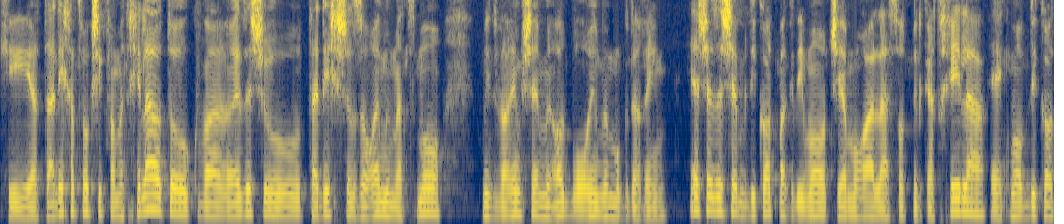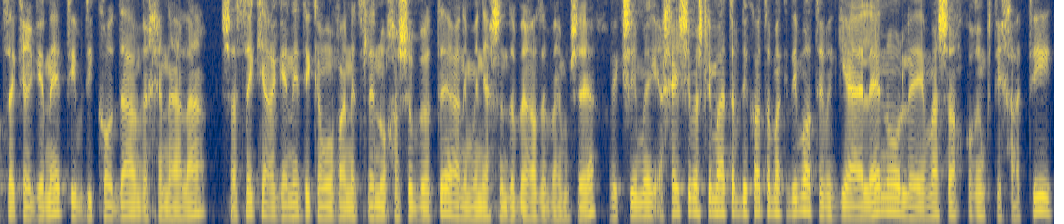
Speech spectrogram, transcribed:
כי התהליך עצמו כשהיא כבר מתחילה אותו הוא כבר איזשהו תהליך שזורם עם עצמו מדברים שהם מאוד ברורים ומוגדרים. יש איזה שהן בדיקות מקדימות שהיא אמורה לעשות מלכתחילה, אה, כמו בדיקות סקר גנטי, בדיקות דם וכן הלאה, שהסקר הגנטי כמובן אצלנו חשוב ביותר, אני מניח שנדבר על זה בהמשך, ואחרי שהיא משלימה את הבדיקות המקדימות היא מגיעה אלינו למה שאנחנו קוראים פתיחת תיק,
